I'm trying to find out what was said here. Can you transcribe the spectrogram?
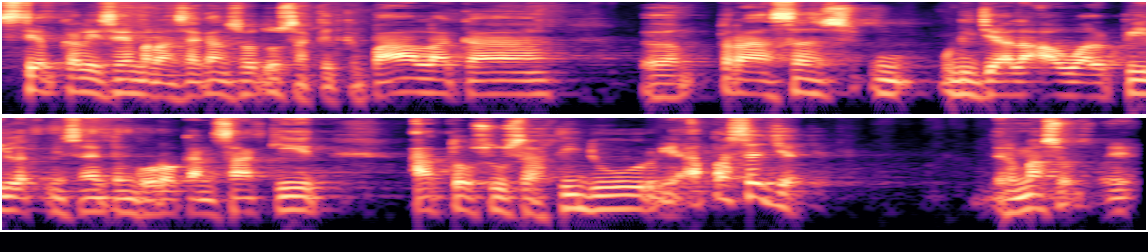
setiap kali saya merasakan suatu sakit kepala kah, terasa gejala awal pilek misalnya tenggorokan sakit atau susah tidur ya apa saja. Termasuk eh,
